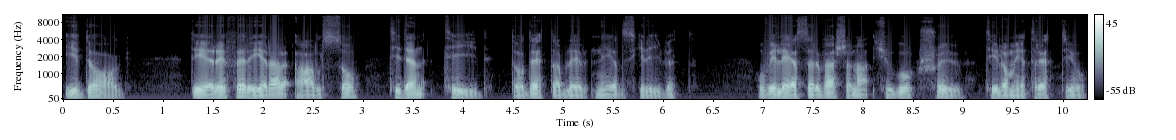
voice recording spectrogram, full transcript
idag. Det refererar alltså till den tid då detta blev nedskrivet. Och vi läser verserna 27 till och med 30.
